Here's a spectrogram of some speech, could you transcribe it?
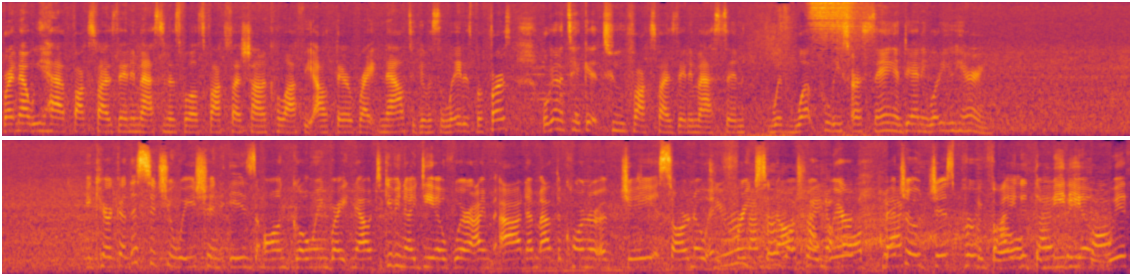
Right now, we have Fox 5's Danny Maston as well as Fox 5's Shana Kalafi out there right now to give us the latest. But first, we're going to take it to Fox 5's Danny Maston with what police are saying. And Danny, what are you hearing? And Karika, this situation is ongoing right now. To give you an idea of where I'm at, I'm at the corner of Jay Sarno and Frank Sinatra, where Metro just provided the, the media with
